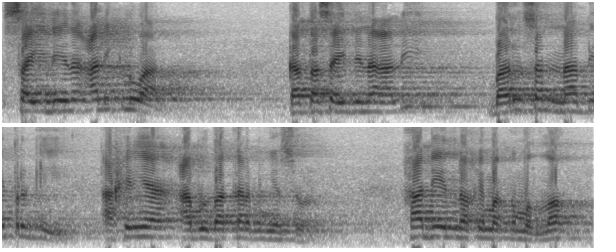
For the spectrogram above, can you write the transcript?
Sayyidina Ali keluar. Kata Sayyidina Ali, barusan Nabi pergi. Akhirnya Abu Bakar menyusul. Hadirin rahimakumullah.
